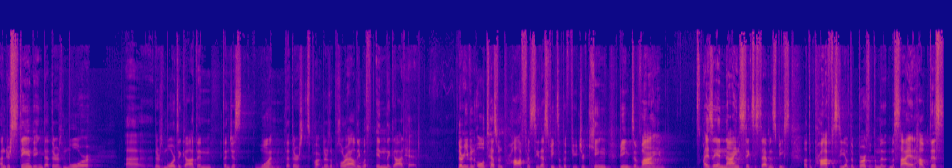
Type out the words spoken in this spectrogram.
understanding that there's more uh, there's more to God than, than just one, that there's, there's a plurality within the Godhead. There are even Old Testament prophecy that speaks of the future king being divine. Isaiah 9, 6 to 7 speaks of the prophecy of the birth of the Messiah and how this,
